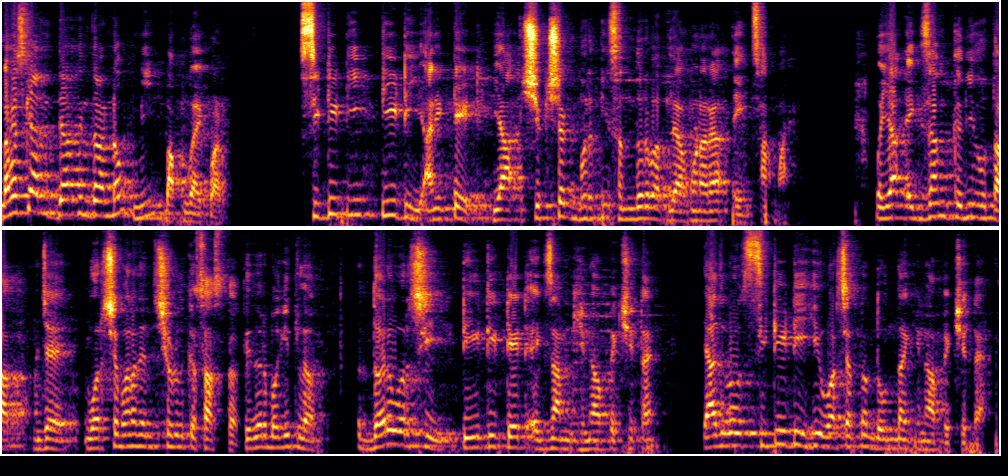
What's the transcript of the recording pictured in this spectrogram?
नमस्कार विद्यार्थी मित्रांनो मी बापू गायकवाड. सीटीटी टी आणि टेट या शिक्षक भरती संदर्भातल्या होणाऱ्या एक्झाम आहे. मग या एक्झाम कधी होतात? म्हणजे वर्षभरात त्यांचं शेड्यूल कसं असतं? ते जर बघितलं तर दरवर्षी टी टेट एक्झाम घेणं अपेक्षित आहे. त्याचबरोबर सीटीटी ही वर्षातनं दोनदा घेणं अपेक्षित आहे.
